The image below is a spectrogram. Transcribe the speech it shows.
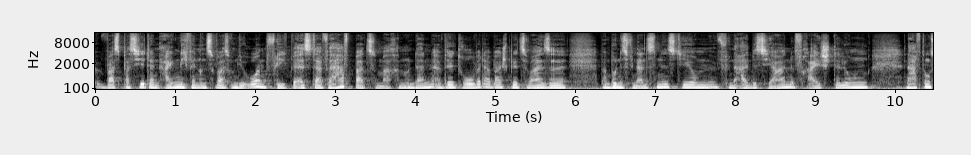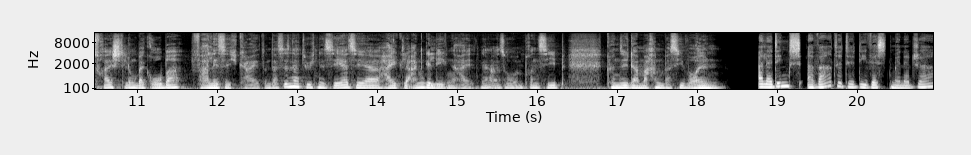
was passiert denn eigentlich, wenn uns sowas um die Ohren fliegt? Wer ist dafür haftbar zu machen? Und dann erwirkt Rohwedder beispielsweise beim Bundesfinanzministerium für ein halbes Jahr eine Freistellung, eine Haftungsfreistellung bei grober Fahrlässigkeit. Und das ist natürlich eine sehr, sehr heikle Angelegenheit. Ne? Also im Prinzip können Sie da machen, was Sie wollen. Allerdings erwartete die Westmanager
